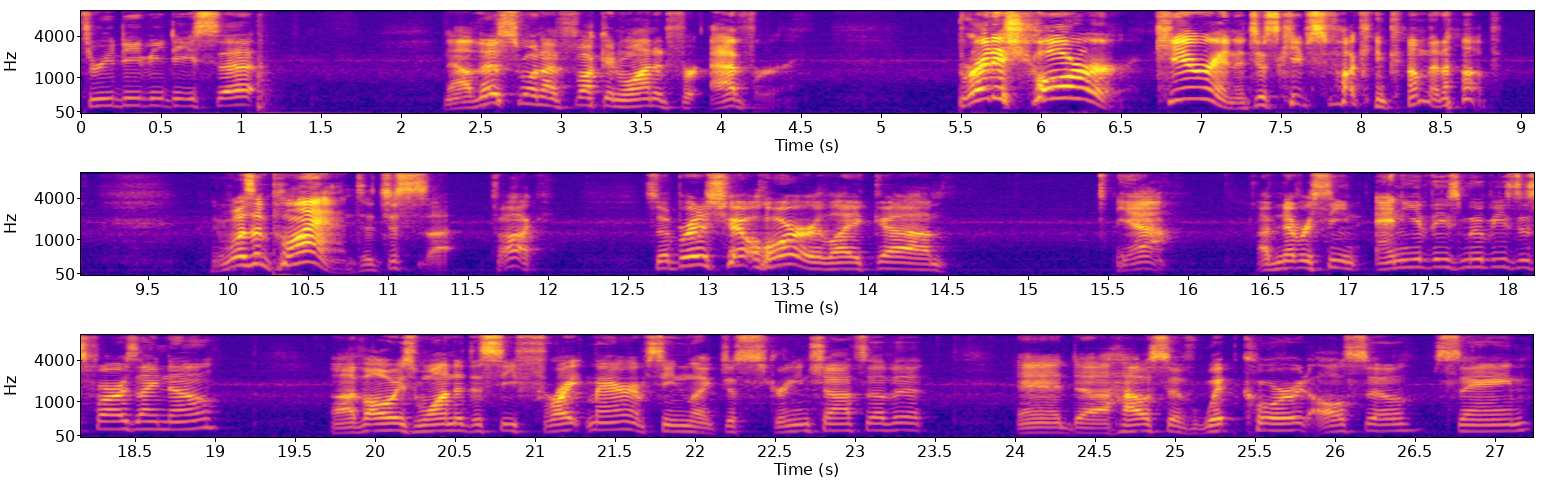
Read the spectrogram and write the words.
three DVD set. Now this one I've fucking wanted forever. British horror, Kieran. It just keeps fucking coming up. It wasn't planned. It just uh, fuck. So British horror, like, um, yeah, I've never seen any of these movies as far as I know. I've always wanted to see Frightmare. I've seen like just screenshots of it, and uh, House of Whipcord also same.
